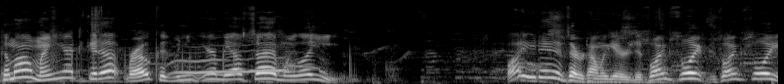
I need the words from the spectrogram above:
Come on, man, you have to get up, bro, because when you, you're gonna be outside when we leave. Why do you do this every time we get here? Just let him sleep, just let him sleep.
